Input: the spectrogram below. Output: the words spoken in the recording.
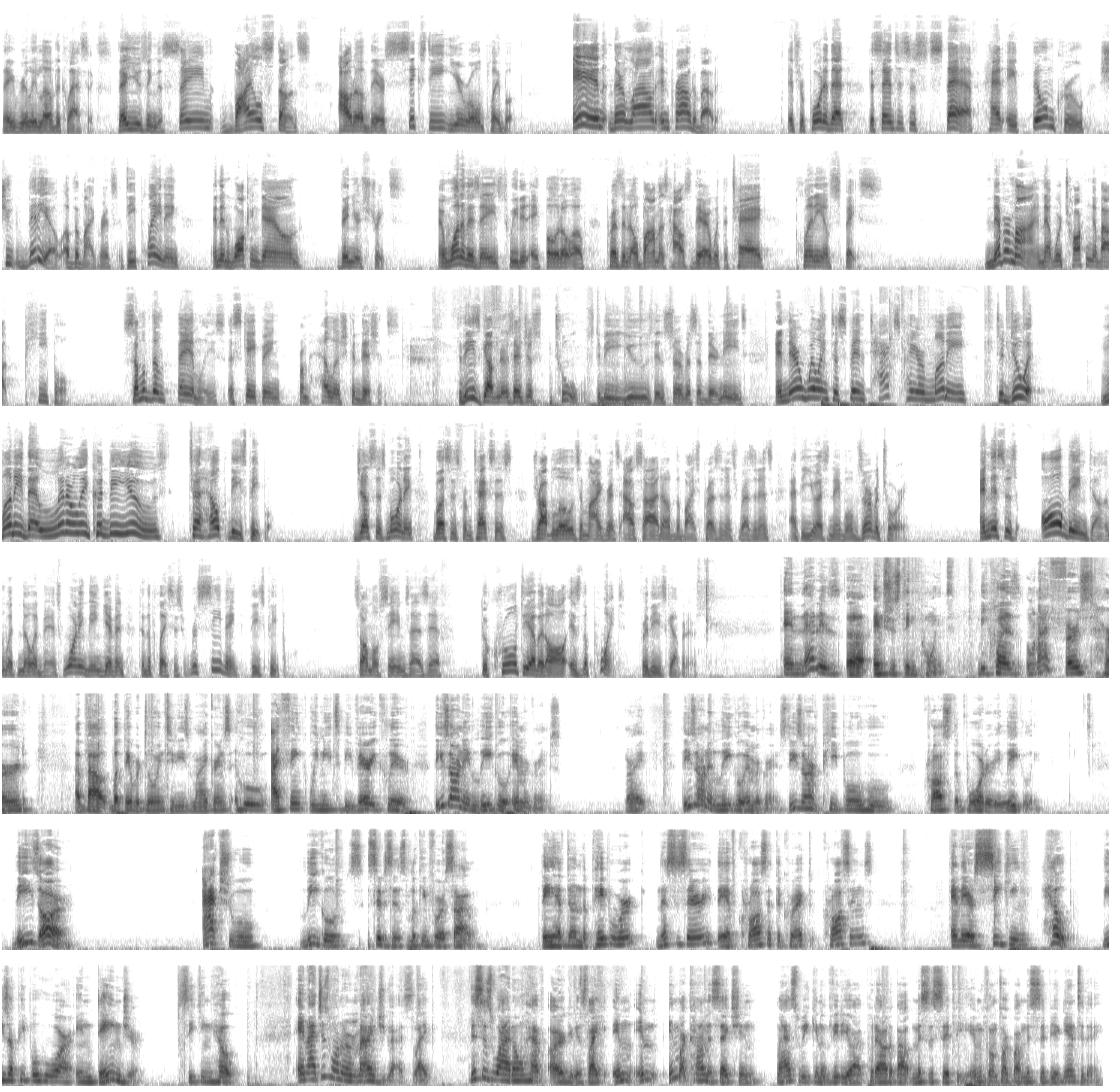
they really love the classics. They're using the same vile stunts out of their 60 year old playbook. And they're loud and proud about it. It's reported that DeSantis' staff had a film crew shoot video of the migrants deplaning and then walking down Vineyard streets. And one of his aides tweeted a photo of President Obama's house there with the tag, plenty of space. Never mind that we're talking about people, some of them families escaping from hellish conditions. To these governors, they're just tools to be used in service of their needs, and they're willing to spend taxpayer money to do it. Money that literally could be used to help these people. Just this morning, buses from Texas dropped loads of migrants outside of the vice president's residence at the U.S. Naval Observatory. And this is all being done with no advance warning being given to the places receiving these people. It almost seems as if the cruelty of it all is the point for these governors. And that is an interesting point because when I first heard about what they were doing to these migrants, who I think we need to be very clear these aren't illegal immigrants, right? These aren't illegal immigrants. These aren't people who cross the border illegally. These are actual legal citizens looking for asylum. They have done the paperwork necessary, they have crossed at the correct crossings, and they are seeking help. These are people who are in danger, seeking help. And I just want to remind you guys like, this is why I don't have arguments. Like, in, in, in my comment section last week in a video I put out about Mississippi, and we're going to talk about Mississippi again today.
